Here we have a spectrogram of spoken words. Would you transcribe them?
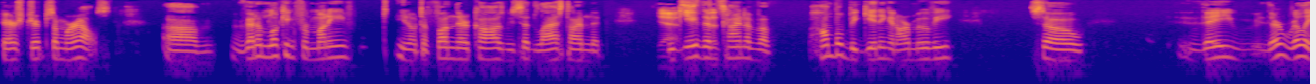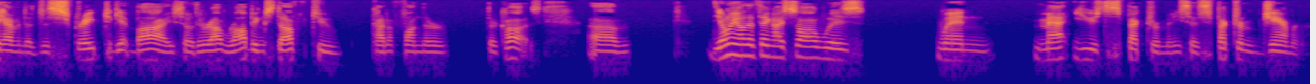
airstrip somewhere else. Um, Venom looking for money, you know, to fund their cause. We said last time that yes, we gave them kind of a humble beginning in our movie, so they they're really having to just scrape to get by. So they're out robbing stuff to kind of fund their their cause. Um, the only other thing I saw was when Matt used Spectrum, and he says Spectrum Jammer.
